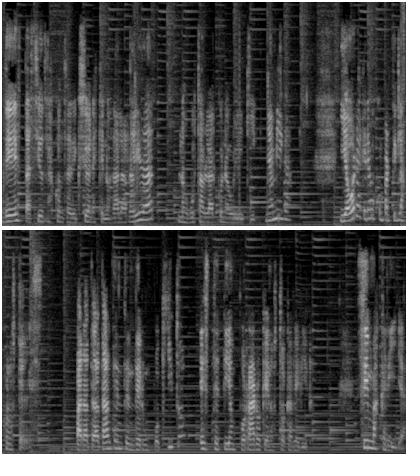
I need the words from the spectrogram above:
De estas y otras contradicciones que nos da la realidad, nos gusta hablar con Auliki, mi amiga. Y ahora queremos compartirlas con ustedes, para tratar de entender un poquito este tiempo raro que nos toca vivir. Sin mascarilla,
